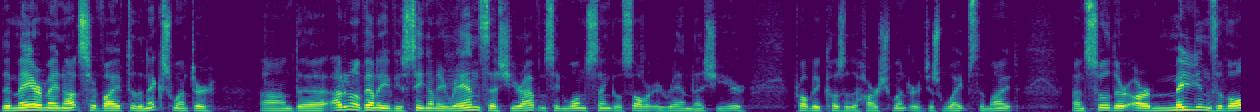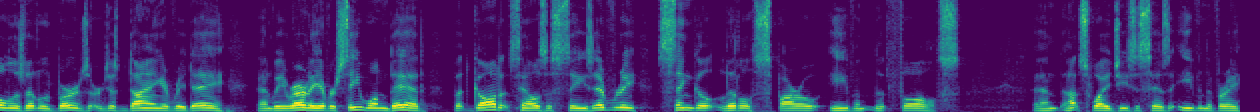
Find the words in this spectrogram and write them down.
they may or may not survive to the next winter and uh, I don't know if any of you have seen any wrens this year. I haven't seen one single solitary wren this year, probably because of the harsh winter. It just wipes them out. And so there are millions of all those little birds that are just dying every day, and we rarely ever see one dead. But God, it tells us, sees every single little sparrow even that falls. And that's why Jesus says that even the very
